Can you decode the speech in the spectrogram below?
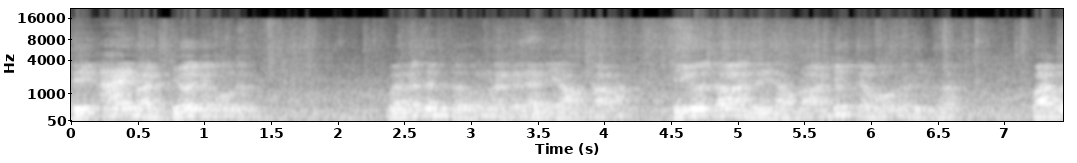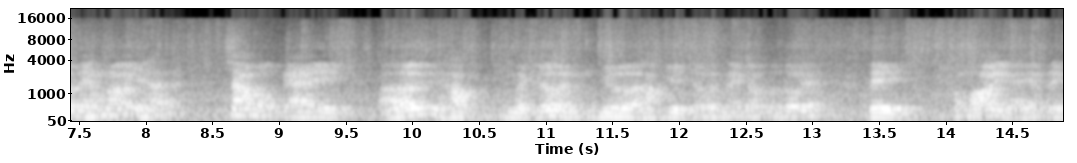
thì ai mà chữa cho bố được? Và nó tin tưởng là cái nền y học đó, chỉ có đó là nền học đó giúp cho bố nó được thôi. Và tôi này không nói gì hết sau một ngày ở học mà chữa bệnh, vừa học vừa chữa bệnh ở chỗ tôi tôi á, thì không bỏ gì vậy ông đi.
